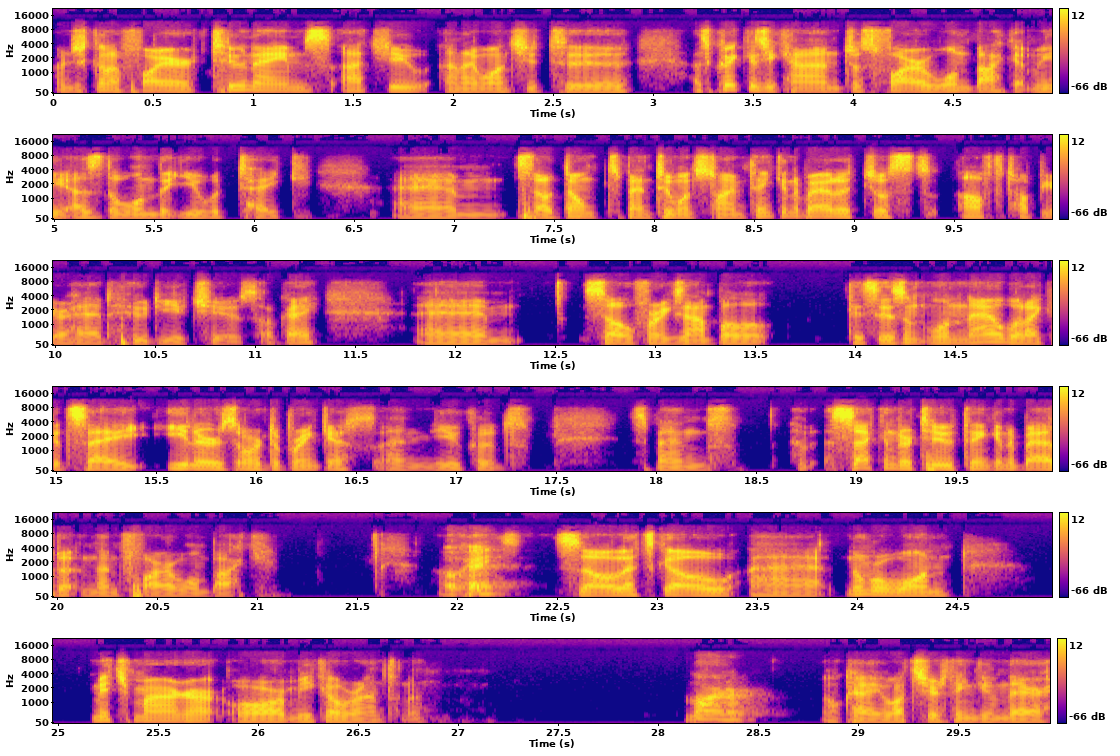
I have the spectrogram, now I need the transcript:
I'm just going to fire two names at you, and I want you to, as quick as you can, just fire one back at me as the one that you would take. Um, so don't spend too much time thinking about it. Just off the top of your head, who do you choose? Okay. Um, so for example, this isn't one now, but I could say Ehlers or DeBrincat, and you could spend a second or two thinking about it and then fire one back. Okay. So let's go. Uh, number one, Mitch Marner or Mikko Rantanen. Marner. Okay, what's your thinking there?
